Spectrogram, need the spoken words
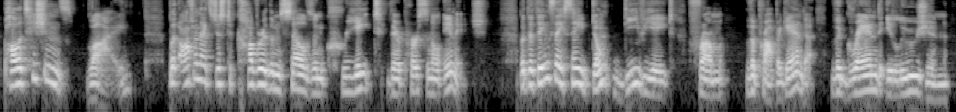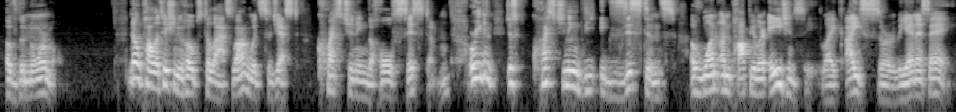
Politicians lie, but often that's just to cover themselves and create their personal image. But the things they say don't deviate from the propaganda, the grand illusion of the normal. No politician who hopes to last long would suggest questioning the whole system, or even just questioning the existence of one unpopular agency, like ICE or the NSA.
